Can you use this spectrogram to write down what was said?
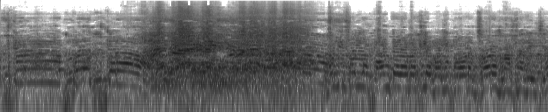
परत करा परत करा पोलिसांना कामकाळ्या बसल्या पाहिजे तेवढा जोरात भाषण द्यायचे.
